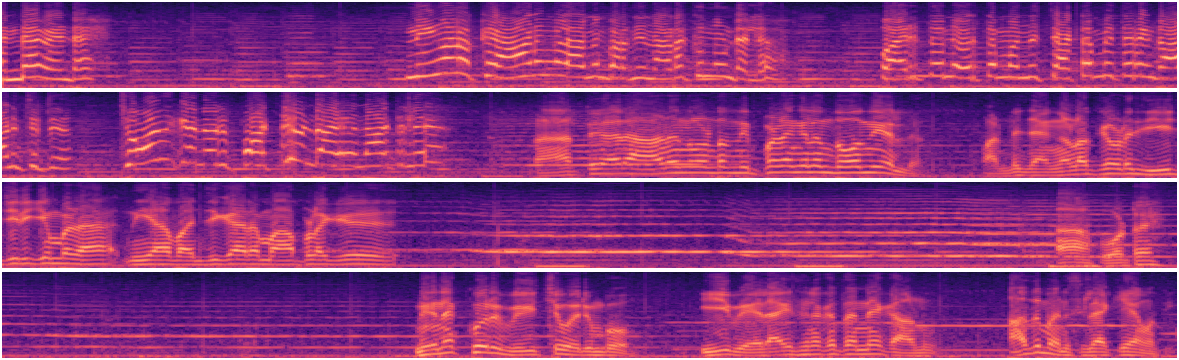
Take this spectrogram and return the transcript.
എന്താ വേണ്ടേ? നിങ്ങളൊക്കെ ആണുങ്ങളാന്നും പറഞ്ഞ് നടക്കുന്നുണ്ടല്ലോ. പരുത്തൻ ഒരുത്തം വന്ന് ചട്ടമ്പിത്തരം കാണിച്ചിട്ട് ചോദിക്കാൻ ഒരു പട്ടി ഉണ്ടായോ നാട്ടിൽ? നാട്ടുകാരാണുങ്ങളുണ്ടെന്ന് ഇപ്പോഴെങ്കിലും തോന്നിയല്ലോ. പണ്ട് ഞങ്ങളൊക്കെ ഇവിടെ ജീവിച്ചിരിക്കുമ്പോഴാ നീ ആ വഞ്ചിക്കാരൻ മാപ്പിളക്ക് ആ പോട്ടെ. നിനക്കൊരു വീഴ്ച വരുമ്പോ ഈ വേലായുധനൊക്കെ തന്നെ കാണൂ. അത് മനസ്സിലാക്കിയാ മതി.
